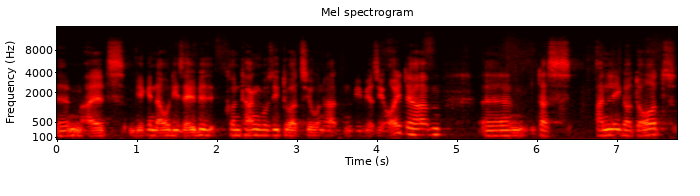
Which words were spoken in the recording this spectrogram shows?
ähm, als wir genau dieselbe Contango-Situation hatten, wie wir sie heute haben. Ähm, dass Anleger dort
